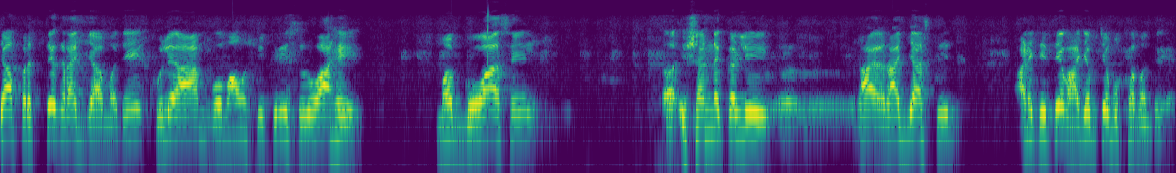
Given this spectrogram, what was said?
त्या प्रत्येक राज्यामध्ये खुलेआम गोमांस विक्री सुरू आहे. मग गोवा असेल ईशान्येकडली रा राज्य असतील आणि तिथे भाजपचे मुख्यमंत्री आहेत.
